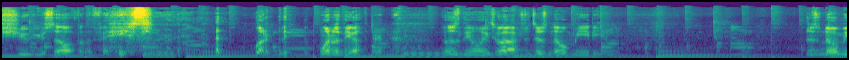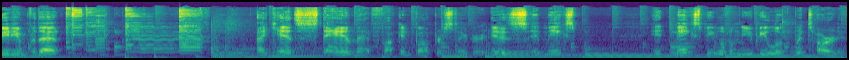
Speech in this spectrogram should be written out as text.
shoot yourself in the face. one, or the, one or the other. Those are the only two options. There's no medium. There's no medium for that. I can't stand that fucking bumper sticker. It is. It makes. It makes people from the UP look retarded.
